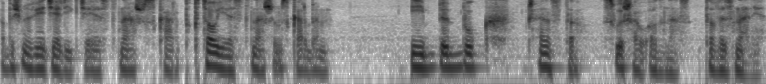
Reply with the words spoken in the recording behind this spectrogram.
abyśmy wiedzieli, gdzie jest nasz skarb, kto jest naszym skarbem, i by Bóg często słyszał od nas to wyznanie.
